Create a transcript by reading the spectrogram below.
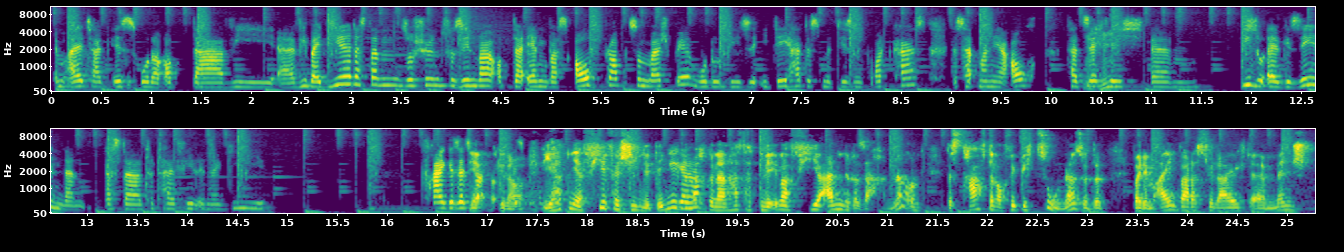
im Alltag ist oder ob da, wie, äh, wie bei dir das dann so schön zu sehen war, ob da irgendwas aufploppt zum Beispiel, wo du diese Idee hattest mit diesem Podcast. Das hat man ja auch tatsächlich mhm. ähm, visuell gesehen dann, dass da total viel Energie freigesetzt ja. Genau. Wir hatten ja vier verschiedene Dinge genau. gemacht und dann hatten wir immer vier andere Sachen. Ne? Und das traf dann auch wirklich zu. Ne? So, bei dem einen war das vielleicht, äh, Mensch,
